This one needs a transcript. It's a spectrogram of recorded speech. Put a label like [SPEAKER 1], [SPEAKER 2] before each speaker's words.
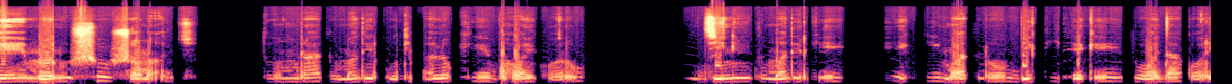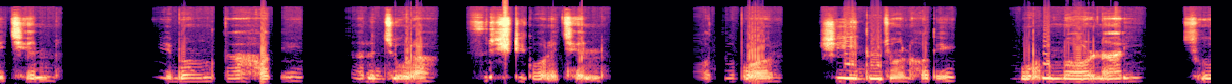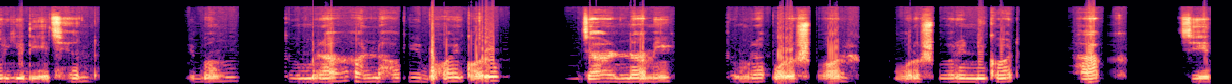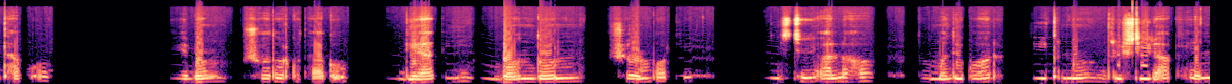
[SPEAKER 1] হে মনুষ্য সমাজ, তোমরা তোমাদের প্রতিপালককে ভয় করো। যিনি তোমাদেরকে একটি মাত্র ব্যক্তি থেকে পয়দা করেছেন এবং তা হতে তার জোড়া সৃষ্টি করেছেন, অতঃপর সেই দুজন হতে বহু নর নারী ছড়িয়ে দিয়েছেন এবং তোমরা আল্লাহকে ভয় করো। যার নামে তোমরা পরস্পর, পরস্পরের নিকট থাক, চেয়ে থাকো এবং সতর্ক থাকো। জ্ঞাতি বন্ধন সম্পর্কে নিশ্চয়ই আল্লাহ তোমাদের উপর তীক্ষ্ণ দৃষ্টি রাখেন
